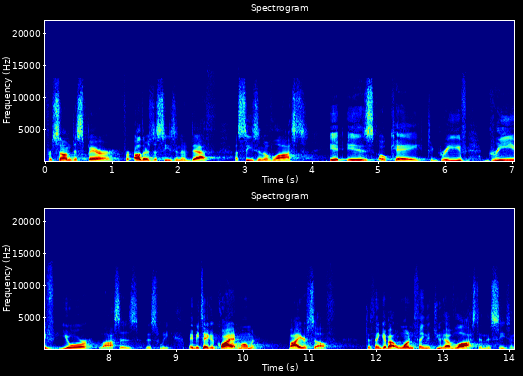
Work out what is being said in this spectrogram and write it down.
for some despair, for others a season of death, a season of loss. It is okay to grieve. Grieve your losses this week. Maybe take a quiet moment by yourself to think about one thing that you have lost in this season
